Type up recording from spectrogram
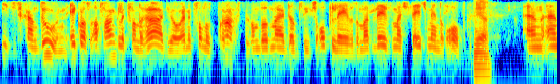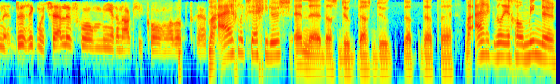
iets gaan doen. Ik was afhankelijk van de radio en ik vond het prachtig, omdat mij dat iets opleverde. Maar het levert mij steeds minder op. ja. En, en dus ik moet zelf gewoon meer in actie komen wat dat betreft. Maar eigenlijk zeg je dus, en eh, dat is natuurlijk, dat is natuurlijk, dat, dat, eh, maar eigenlijk wil je gewoon minder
